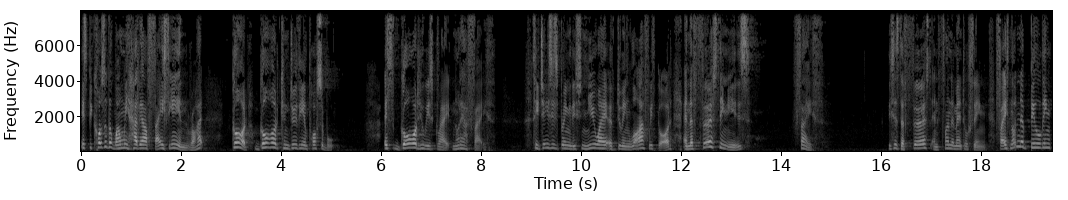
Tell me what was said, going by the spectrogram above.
it's because of the one we have our faith in, right? God. God can do the impossible. It's God who is great, not our faith. See, Jesus is bringing this new way of doing life with God, and the first thing is faith. This is the first and fundamental thing. Faith, not in a building,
